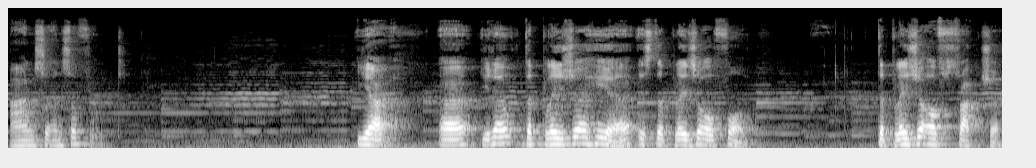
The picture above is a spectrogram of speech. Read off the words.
and so on and so forth. Yeah, uh, you know, the pleasure here is the pleasure of form, the pleasure of structure,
